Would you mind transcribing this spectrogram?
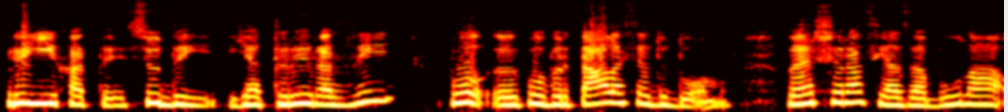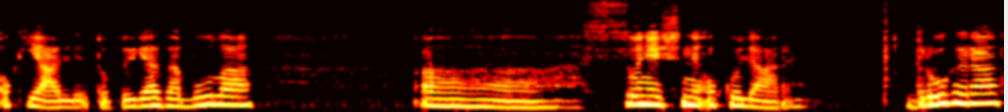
приїхати сюди, я три рази е, поверталася додому. Перший раз я забула ок'ялі, тобто я забула а, сонячні окуляри. Другий раз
